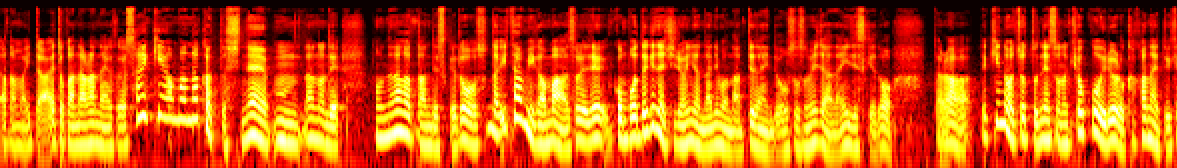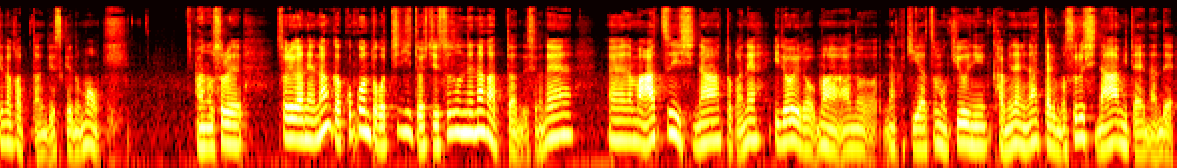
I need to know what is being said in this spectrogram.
頭痛いとかならないから、最近あんまなかったしね、うん、なので飲んでなかったんですけど、そんな痛みがまあ、それで根本的な治療には何もなってないんでおすすめじゃないですけど、たら、で昨日ちょっとね、その曲をいろいろ書かないといけなかったんですけども、あの、それ、それがね、なんかここのとこ知事として進んでなかったんですよね。えー、まあ暑いしなとかね、いろいろ、まああの、なんか気圧も急に雷になったりもするしな、みたいなんで、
